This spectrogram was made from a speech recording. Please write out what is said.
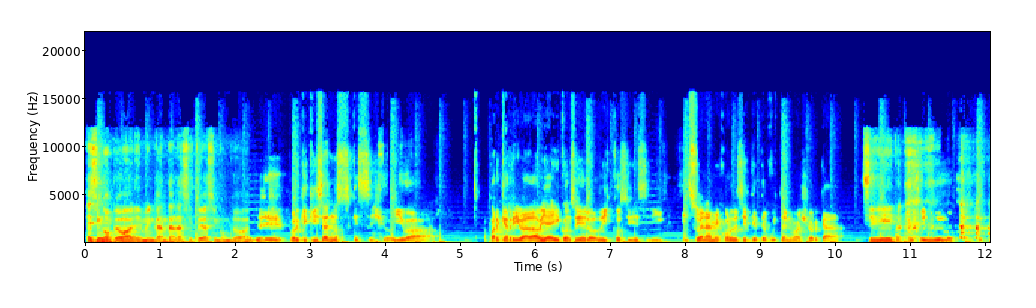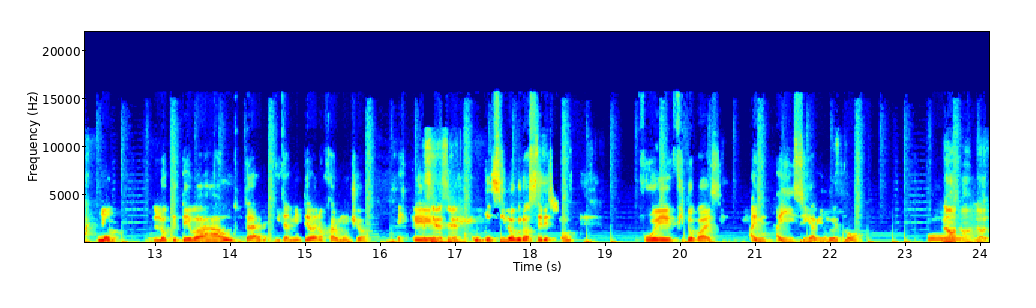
Es incomprobable, me encantan las historias incomprobables. Porque quizás, no sé qué sé yo, iba a Parque Rivadavia y ahí consigue los discos y, y- y suena mejor decir que te fuiste a Nueva York a, Sí, a conseguirlos. Lo, lo que te va a gustar y también te va a enojar mucho es que el que sí logró hacer eso fue Fito Páez. ¿Ahí, ahí sigue habiendo eco? O- No, no, lo-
